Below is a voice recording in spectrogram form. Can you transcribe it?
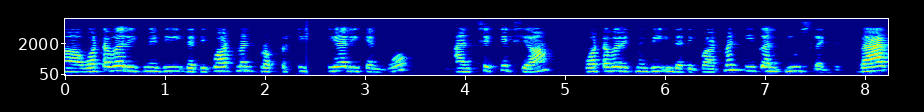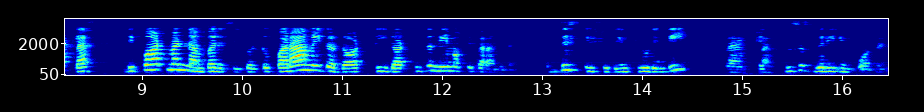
uh, whatever it may be, the department property here you can go and check it here. Whatever it may be in the department, you can use like this. Where class department number is equal to parameter dot d dot is the name of the parameter. This you should include in the where class. This is very important.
